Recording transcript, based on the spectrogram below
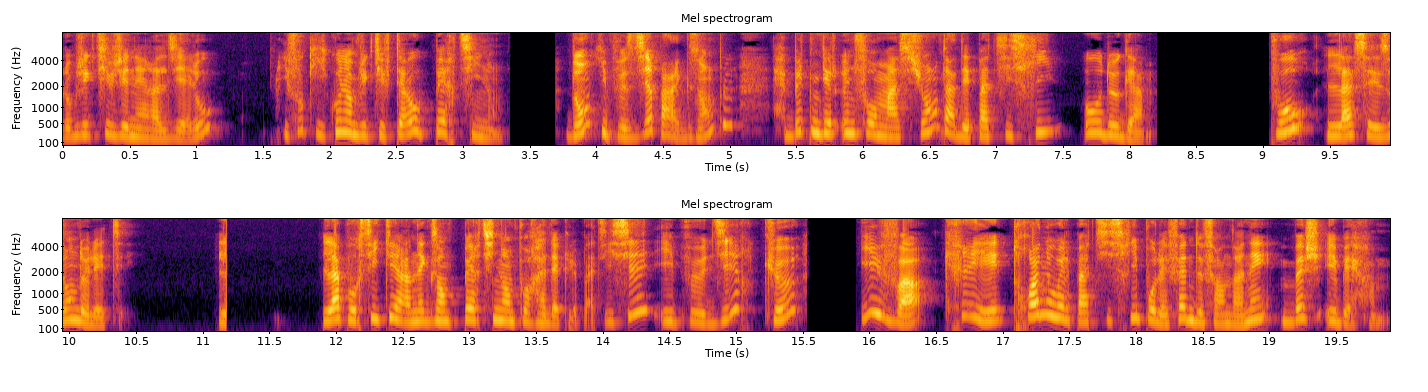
l'objectif général dialo, il faut qu'il y ait un objectif pertinent. Donc, il peut se dire, par exemple, je vais dire une formation à des pâtisseries haut de gamme pour la saison de l'été. Là, pour citer un exemple pertinent pour Hadek le pâtissier, il peut dire que il va créer trois nouvelles pâtisseries pour les fêtes de fin d'année, Besh et Beham.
